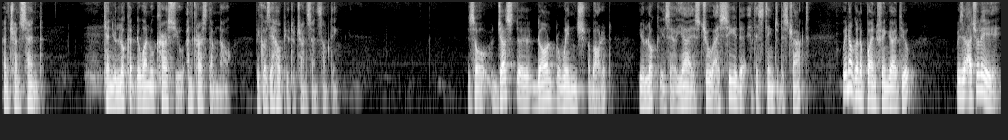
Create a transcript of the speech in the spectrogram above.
and transcend. Can you look at the one who cursed you and curse them now? Because they help you to transcend something. So just uh, don't whinge about it, You look and say, yeah, it's true. I see the, this thing to distract. We're not going to point finger at you. We say, actually,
